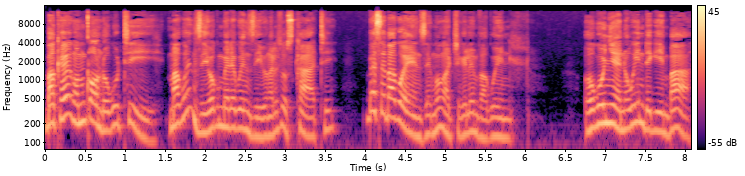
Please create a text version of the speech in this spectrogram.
Bakheke ngomqondo ukuthi makwenziwe okumele kwenziwe ngaleso sikhathi bese bakwenze ngongajikela emva kwendlu. Okunye nokuyindikimba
